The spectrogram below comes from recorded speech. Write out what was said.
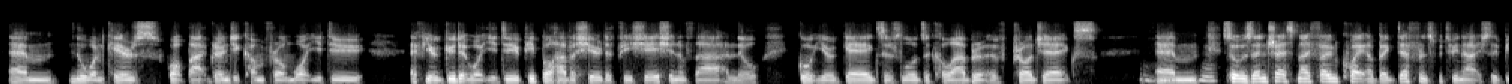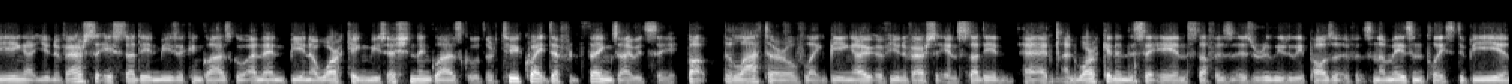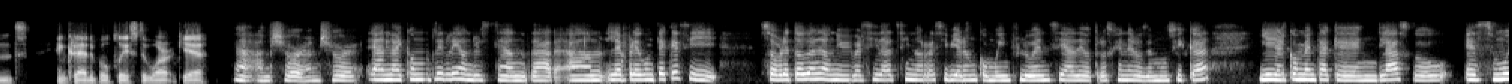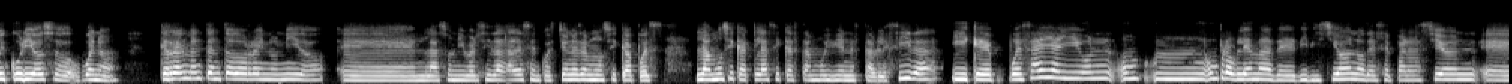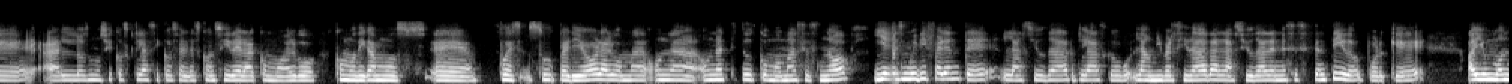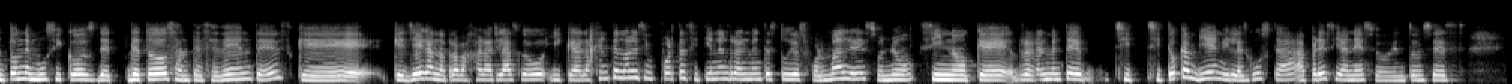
um, no one cares what background you come from, what you do. If you're good at what you do, people have a shared appreciation of that and they'll go to your gigs. There's loads of collaborative projects. Mm-hmm, um, mm-hmm. So it was interesting. I found quite a big difference between actually being at university studying music in Glasgow and then being a working musician in Glasgow. They're two quite different things, I would say. But the latter of like being out of university and studying uh, and working in the city and stuff is, is really, really positive. It's an amazing place to be and incredible place to work. Yeah. Yeah, I'm sure, I'm sure. And I completely understand that. Um, le pregunté que si sobre todo en la universidad, si no recibieron como influencia de otros géneros de música. Y él comenta que en Glasgow es muy curioso, bueno, que realmente en todo Reino Unido, eh, en las universidades, en cuestiones de música, pues la música clásica está muy bien establecida y que pues hay ahí un, un, problema de división o de separación. Eh, a los músicos clásicos se les considera como algo, como digamos, eh, pues superior, algo más, una, una, actitud como más snob. Y es muy diferente la ciudad, Glasgow, la universidad a la ciudad en ese sentido, porque hay un montón de músicos de, de todos antecedentes que, que, llegan a trabajar a Glasgow y que a la gente no les importa si tienen realmente estudios formales o no, sino que realmente si, si tocan bien y les gusta, aprecian eso. Entonces,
